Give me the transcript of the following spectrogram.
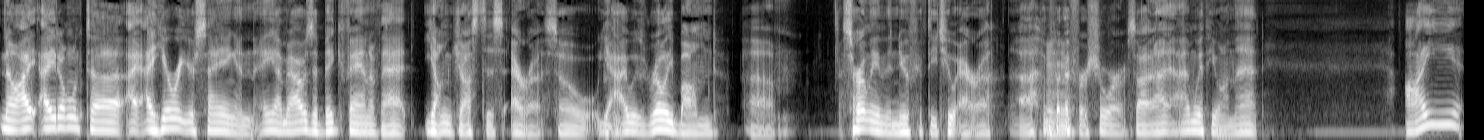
No, I, I don't. Uh, I, I hear what you're saying, and I mean, I was a big fan of that Young Justice era. So yeah, I was really bummed. Um, certainly in the New Fifty Two era, uh, mm-hmm. for sure. So I, I'm with you on that. I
